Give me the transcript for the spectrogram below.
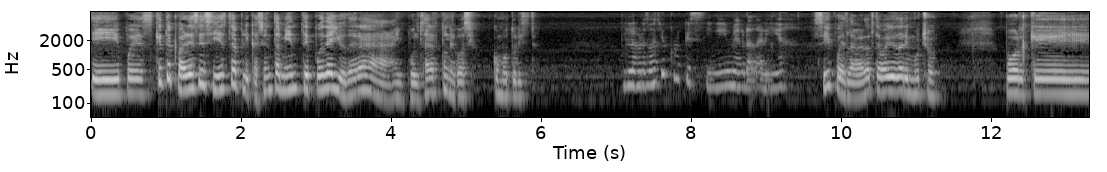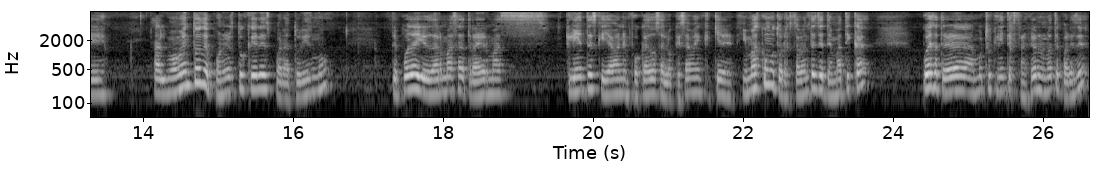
Y pues, ¿qué te parece si esta aplicación también te puede ayudar a impulsar tu negocio como turista? Pues la verdad yo creo que sí, me agradaría. Sí, pues la verdad te va a ayudar y mucho. Porque al momento de poner tú que eres para turismo, te puede ayudar más a atraer más clientes que ya van enfocados a lo que saben que quieren. Y más como tu restaurante es de temática, puedes atraer a mucho cliente extranjero, ¿no te parece?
